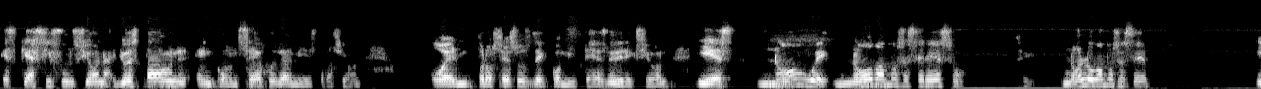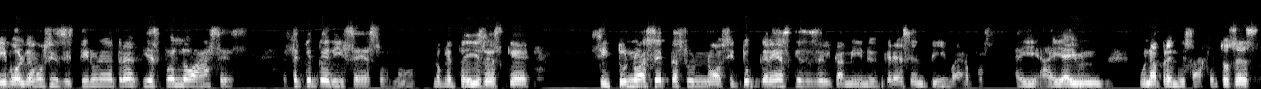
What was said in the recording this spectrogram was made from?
es que así funciona. Yo he estado en, consejos de administración o en procesos de comités de dirección y es, no, güey, no vamos a hacer eso. No lo vamos a hacer. Y volvemos a insistir una y otra vez y después lo haces. ¿Este qué te dice eso, no? Lo que te dice es que si tú no aceptas un no, si tú crees que ese es el camino y crees en ti, bueno, pues ahí, ahí hay un, un aprendizaje. Entonces,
